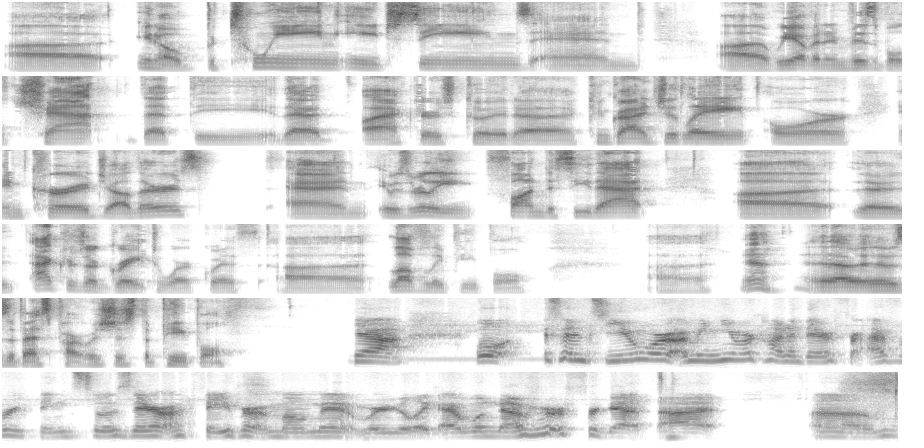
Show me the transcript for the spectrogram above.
uh, you know, between each scenes and uh, we have an invisible chat that the that actors could uh, congratulate or encourage others, and it was really fun to see that. Uh, the actors are great to work with, uh, lovely people. Uh, yeah, that was the best part. Was just the people. Yeah. Well, since you were, I mean, you were kind of there for everything. So is there a favorite moment where you're like, I will never forget that? Um,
